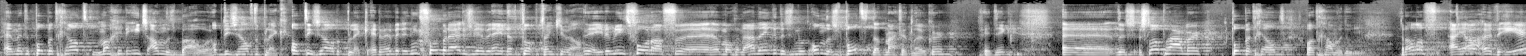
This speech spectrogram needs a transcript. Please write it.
En met de pot met geld mag je er iets anders bouwen. Op diezelfde plek. Op diezelfde plek. En we hebben dit niet voorbereid, dus jullie hebben Nee, dat klopt, dankjewel. Nee, jullie hebben niet vooraf eh, mogen nadenken. Dus het moet on the spot. Dat maakt het leuker, vind ik. Eh, dus sloophamer, pot met geld. Wat gaan we doen? Ralf, aan jou eh, de eer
